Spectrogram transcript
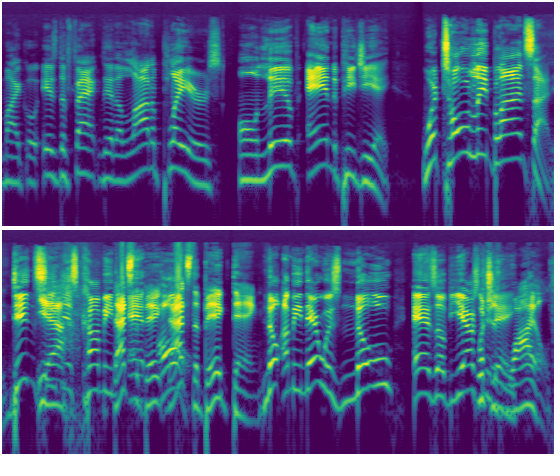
Michael, is the fact that a lot of players on LIV and the PGA were totally blindsided. Didn't see Yeah. this coming. that's the big. all. That's the big thing, no. I mean, there was no as of yesterday. which is wild.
